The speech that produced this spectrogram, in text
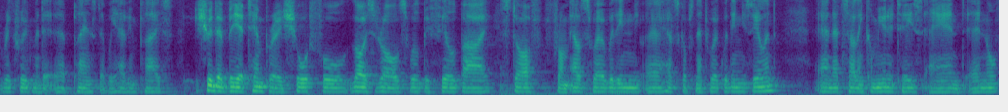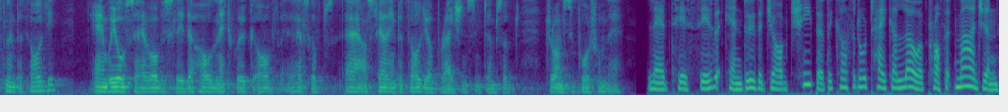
recruitment uh, plans that we have in place. Should there be a temporary shortfall, those roles will be filled by staff from elsewhere within uh, Healthscope's network within New Zealand, and that's Southern Communities and uh, Northland Pathology. And we also have obviously the whole network of Healthscope's uh, Australian pathology operations in terms of drawing support from there. LabTest says it can do the job cheaper because it'll take a lower profit margin.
